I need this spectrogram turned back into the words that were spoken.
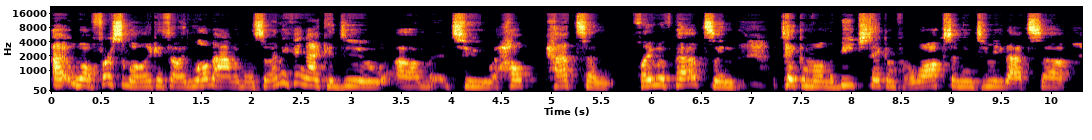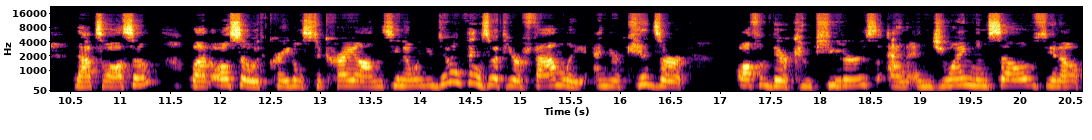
Uh, well, first of all, like I said, I love animals. So anything I could do um, to help pets and play with pets and take them on the beach, take them for walks. I mean, to me, that's uh, that's awesome. But also with cradles to crayons, you know, when you're doing things with your family and your kids are off of their computers and enjoying themselves, you know,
